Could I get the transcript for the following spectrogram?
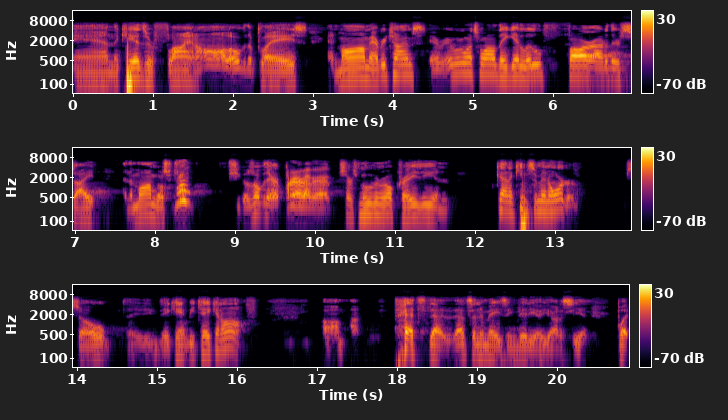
And the kids are flying all over the place. And mom, every time, every, once in a while, they get a little far out of their sight. And the mom goes, Whoop! she goes over there, starts moving real crazy, and kind of keeps them in order. So they, they can't be taken off. Um, that's that that's an amazing video. You ought to see it. But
